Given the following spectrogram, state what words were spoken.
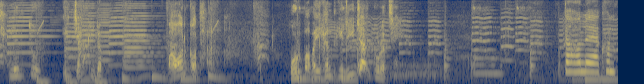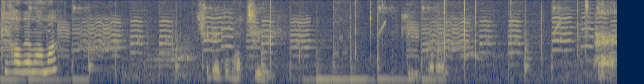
ছেলের তো এই চাকরিটা পাওয়ার কথা। ওর বাবা এখান থেকে রিটায়ার করেছে। তাহলে এখন কি হবে মামা? সেটাই তো ভাবছি। কি করা হ্যাঁ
